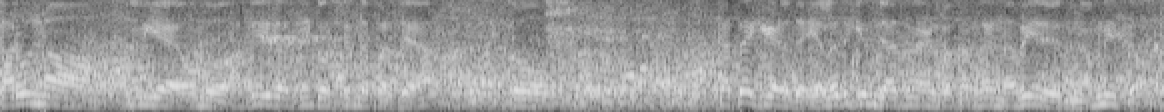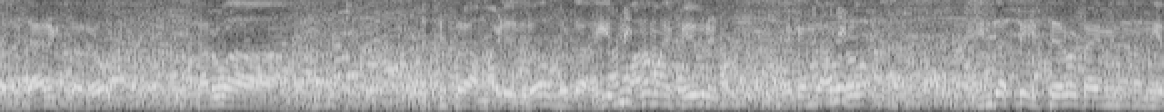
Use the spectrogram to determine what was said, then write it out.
ತರುಣ್ ನನಗೆ ಒಂದು ಹದಿನೈದು ಹದಿನೆಂಟು ವರ್ಷದಿಂದ ಪರಿಚಯ. ಸೊ ಕತೆ ಕೇಳಿದೆ. ಎಲ್ಲದಕ್ಕಿಂತ ಜಾಸ್ತಿ ಹೇಳ್ಬೇಕಂದ್ರೆ ನವೀ ನವನೀತ್ ಡೈರೆಕ್ಟರು ಕರ್ವ ಚಿತ್ರ ಮಾಡಿದರು but is one of my favourite ಯಾಕಂದರೆ ಅವರು ಇಂಡಸ್ಟ್ರಿಗೆ ಸೇರೋ ಟೈಮಿಂದ ನನಗೆ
